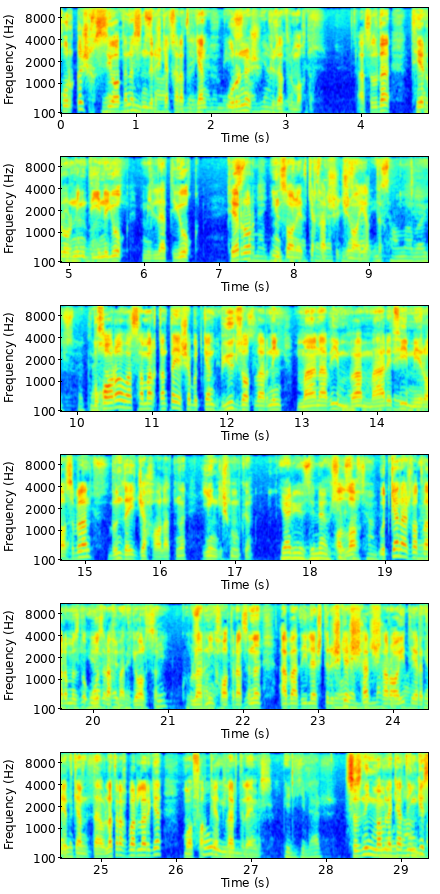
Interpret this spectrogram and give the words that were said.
qo'rqish hissiyotini sindirishga qaratilgan urinish kuzatilmoqda. Aslida terrorning dini yo'q millati yo'q. Terror insoniyatga qarshi jinoyatdir. buxoro va samarqandda yashab o'tgan buyuk zotlarning ma'naviy va ma'rifiy merosi bilan bunday jaholatni yengish mumkin Işık alloh o'tgan ajdodlarimizni yer o'z rahmatiga olsin. Ularning xotirasini abadiylashtirishga shart sharoit yaratayotgan davlat rahbarlariga muvaffaqiyatlar tilaymiz. sizning mamlakatingiz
